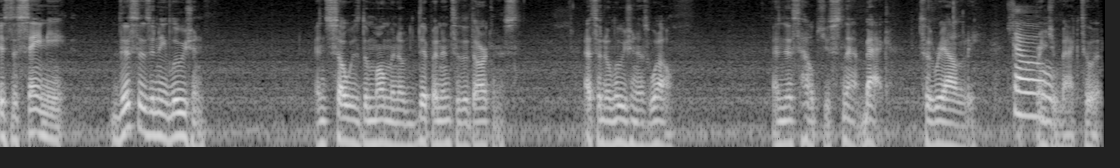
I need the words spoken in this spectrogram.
is the same. This is an illusion and so is the moment of dipping into the darkness. That's an illusion as well. And this helps you snap back to reality. So brings you back to it.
